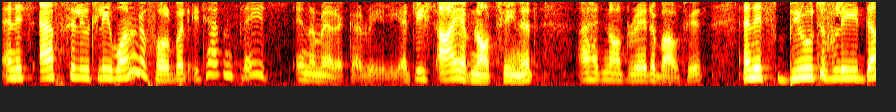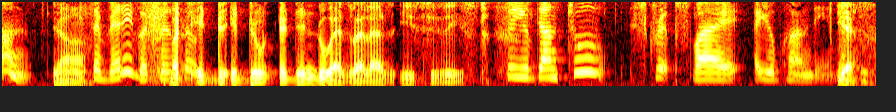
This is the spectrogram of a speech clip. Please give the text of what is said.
And it's absolutely wonderful, but it hasn't played in America really. At least I have not seen it. I had not read about it, and it's beautifully done. Yeah, it's a very good film. But so it it do it didn't do as well as East is East. So you've done two scripts by Ayub Khan-Din. Yes.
